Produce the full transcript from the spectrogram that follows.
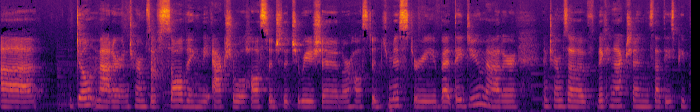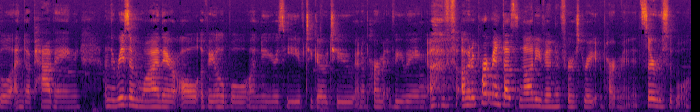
uh, don't matter in terms of solving the actual hostage situation or hostage mystery, but they do matter in terms of the connections that these people end up having and the reason why they're all available on New Year's Eve to go to an apartment viewing of, of an apartment that's not even a first rate apartment, it's serviceable.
